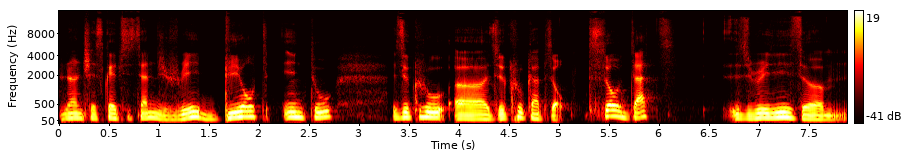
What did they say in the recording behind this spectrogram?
launch escape system is really built into the crew uh, the crew capsule. So that's really the um,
